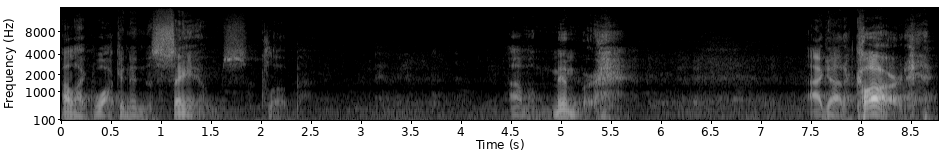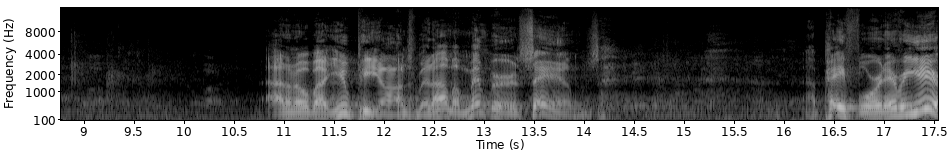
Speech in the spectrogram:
I like walking into Sam's Club. I'm a member. I got a card. I don't know about you peons, but I'm a member of Sam's. I pay for it every year.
